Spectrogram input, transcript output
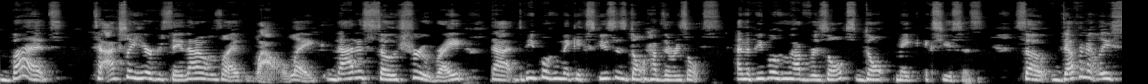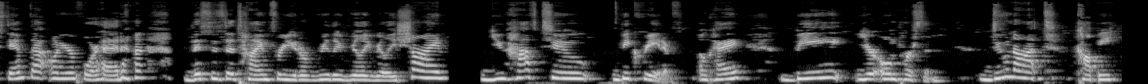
but to actually hear her say that, I was like, wow, like that is so true, right? That the people who make excuses don't have the results and the people who have results don't make excuses. So definitely stamp that on your forehead. this is the time for you to really, really, really shine. You have to be creative. Okay. Be your own person. Do not copy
